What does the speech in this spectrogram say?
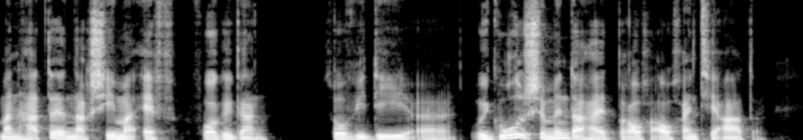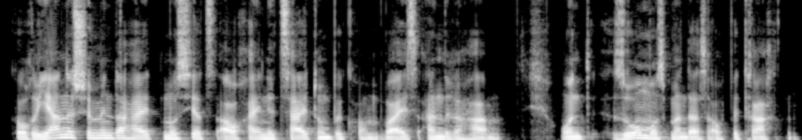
man hatte nach Schema F vorgegangen. So wie die äh, uigurische Minderheit braucht auch ein Theater koreanische Minderheit muss jetzt auch eine Zeitung bekommen, weil es andere haben. Und so muss man das auch betrachten.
